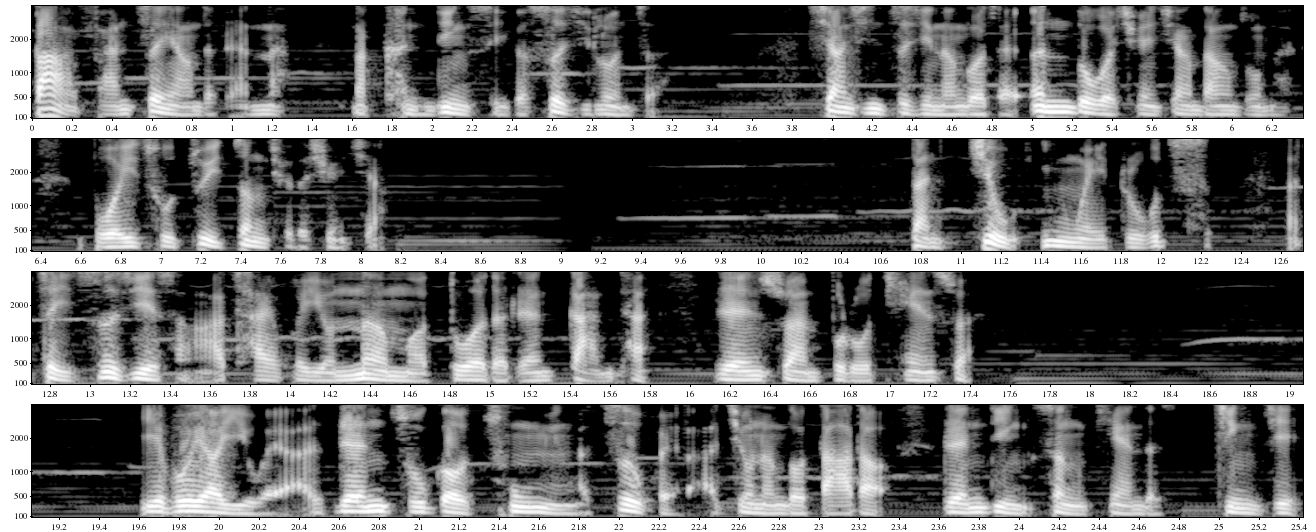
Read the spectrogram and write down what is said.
大凡这样的人呢，那肯定是一个设计论者，相信自己能够在 N 多个选项当中呢，博弈出最正确的选项。但就因为如此，那这世界上啊，才会有那么多的人感叹人算不如天算。也不要以为啊，人足够聪明了、智慧了，就能够达到人定胜天的境界。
